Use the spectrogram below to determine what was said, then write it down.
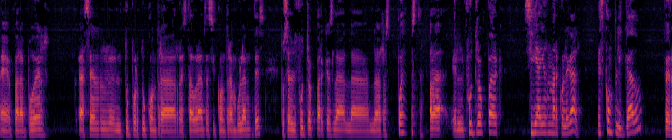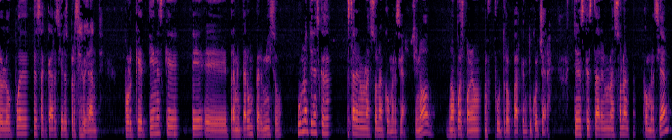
eh, para poder hacer el tú por tú contra restaurantes y contra ambulantes, pues el Food Truck Park es la, la, respuesta. Ahora, el Food Truck Park sí hay un marco legal. Es complicado, pero lo puedes sacar si eres perseverante, porque tienes que eh, tramitar un permiso. Uno, tienes que estar en una zona comercial, si no, no puedes poner un Food Truck Park en tu cochera tienes que estar en una zona comercial.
